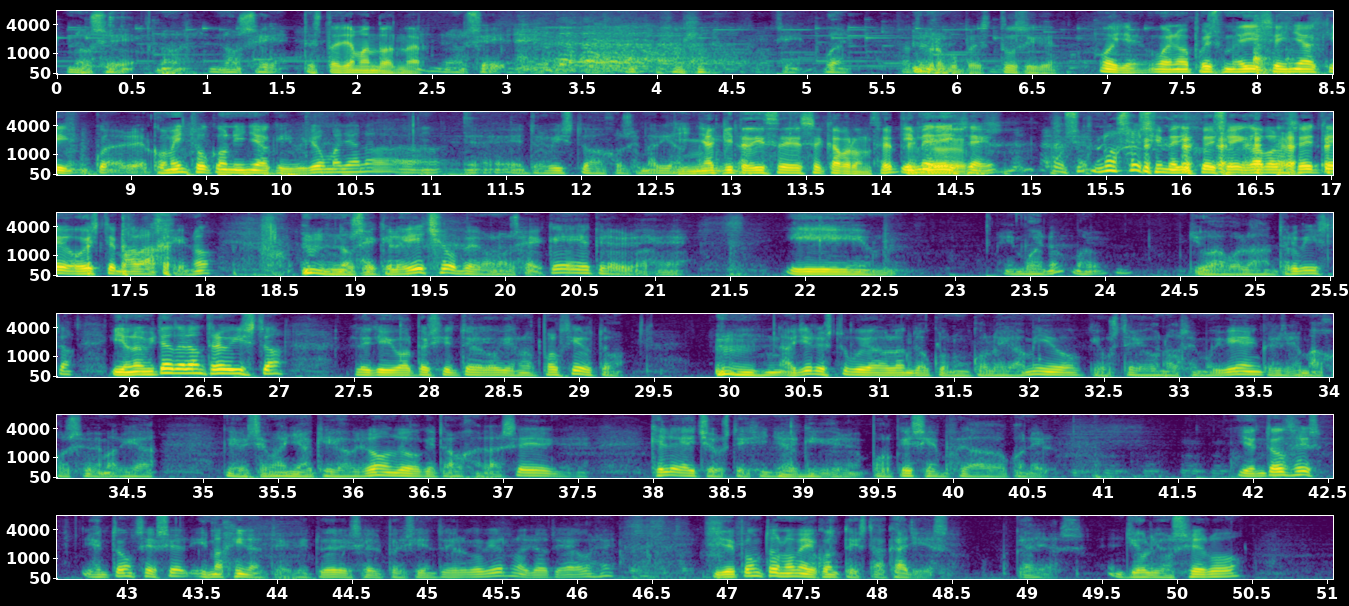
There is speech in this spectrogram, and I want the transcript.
no sé, no, no sé, Te está llamando Aznar. no sé. Sí, bueno. No te preocupes, tú sigue. Oye, bueno, pues me dice Iñaki, cu- comento con Iñaki, yo mañana eh, entrevisto a José María Iñaki te dice ese cabroncete. Y me yo- dice, pues no sé si me dijo ese cabroncete o este malaje, ¿no? No sé qué le he hecho, pero no sé qué. qué- y, bueno, yo hago la entrevista. Y en la mitad de la entrevista le digo al presidente del gobierno, por cierto, ayer estuve hablando con un colega mío que usted conoce muy bien, que se llama José María, que se llama Iñaki Gabilondo, que trabaja en la SED. ¿Qué le ha hecho usted, Iñaki? ¿Por qué se ha enfadado con él? Y entonces, y entonces él, imagínate que tú eres el presidente del gobierno, yo te hago así, y de pronto no me contesta, calles, calles. Yo le observo,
